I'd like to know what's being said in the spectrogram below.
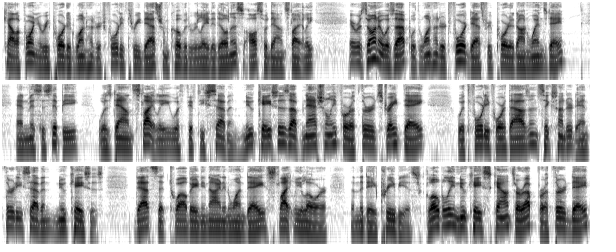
California reported 143 deaths from COVID related illness, also down slightly. Arizona was up with 104 deaths reported on Wednesday, and Mississippi was down slightly with 57. New cases up nationally for a third straight day with 44,637 new cases. Deaths at 1289 in one day, slightly lower than the day previous. Globally, new case counts are up for a third day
